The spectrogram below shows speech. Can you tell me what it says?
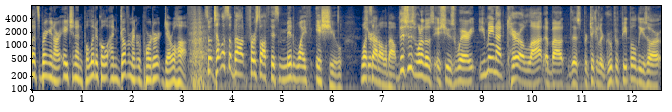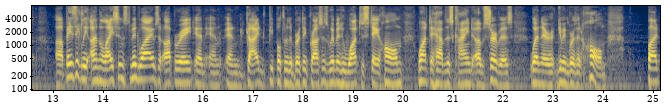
let's bring in our HNN political and government reporter, Daryl Huff. So tell us about, first off, this midwife issue. What's sure. that all about? This is one of those issues where you may not care a lot about this particular group of people. These are uh, basically unlicensed midwives that operate and, and, and guide people through the birthing process, women who want to stay home, want to have this kind of service when they're giving birth at home. But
